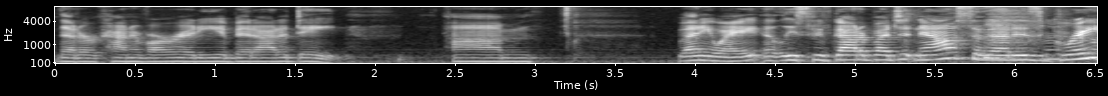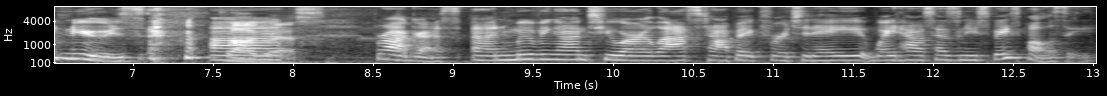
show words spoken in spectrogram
that are kind of already a bit out of date. Um, but anyway at least we've got a budget now so that is great news. Progress. Uh, progress. And moving on to our last topic for today white house has a new space policy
